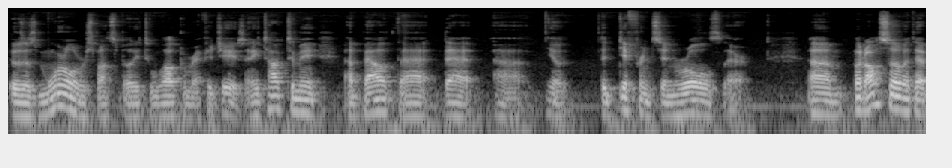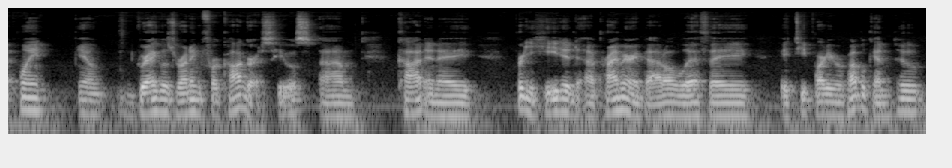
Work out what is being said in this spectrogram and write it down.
it was his moral responsibility to welcome refugees. And he talked to me about that, that uh, you know, the difference in roles there. Um, but also at that point, you know, Greg was running for Congress. He was um, caught in a pretty heated uh, primary battle with a, a Tea Party Republican who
